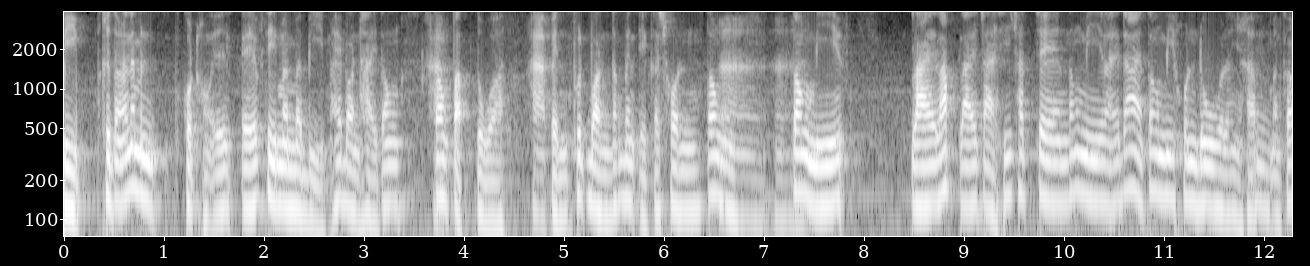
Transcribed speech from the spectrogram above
บีบ คือตอนนั้นเนยมันกฎของ AFC มันมาบีบให้บอลไทยต้องครับต้องปรับตัวครับเป็นฟุตบอลต้องเป็นเอกชนต้องอ่าอ่าต้องมี รายรับรายจ่ายที่ชัดเจนต้องมีรายได้ ต้องมีคนดูอะไรอย่างเงี้ยครับ มันก็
